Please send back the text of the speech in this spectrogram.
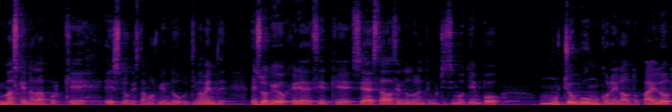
más que nada porque es lo que estamos viendo últimamente. Es lo que yo quería decir, que se ha estado haciendo durante muchísimo tiempo mucho boom con el autopilot.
